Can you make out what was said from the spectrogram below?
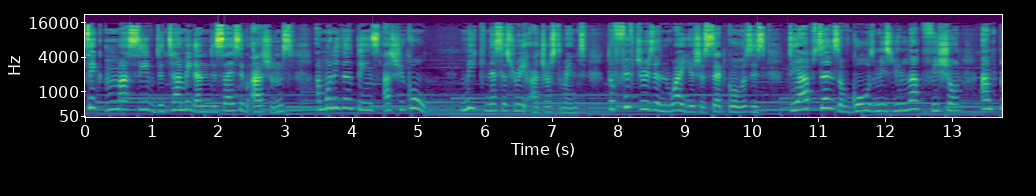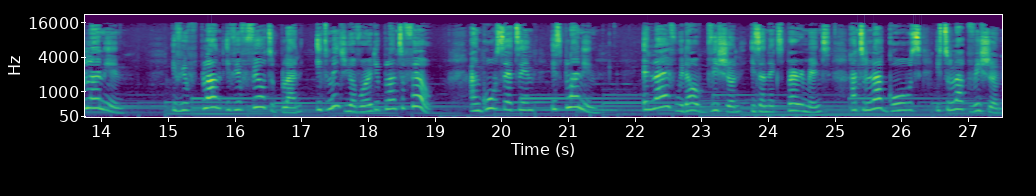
Take massive, determined, and decisive actions and monitor things as you go make necessary adjustments. The fifth reason why you should set goals is the absence of goals means you lack vision and planning. If you plan, if you fail to plan, it means you have already planned to fail. And goal setting is planning. A life without vision is an experiment, and to lack goals is to lack vision.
